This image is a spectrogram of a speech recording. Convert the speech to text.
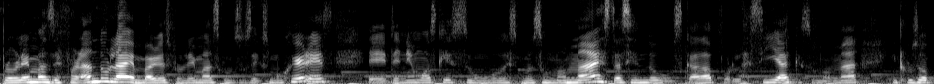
problemas de farándula, en varios problemas con sus exmujeres. Eh, tenemos que su, su mamá está siendo buscada por la CIA, que su mamá incluso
